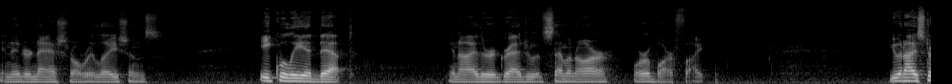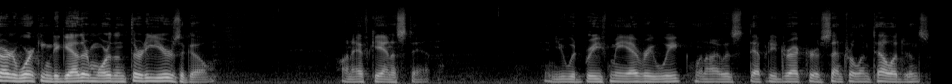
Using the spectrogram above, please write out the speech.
in international relations, equally adept in either a graduate seminar or a bar fight. You and I started working together more than 30 years ago on Afghanistan and you would brief me every week when I was Deputy Director of Central Intelligence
